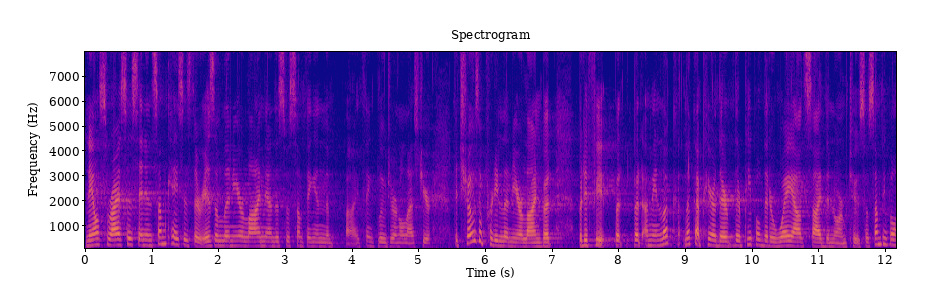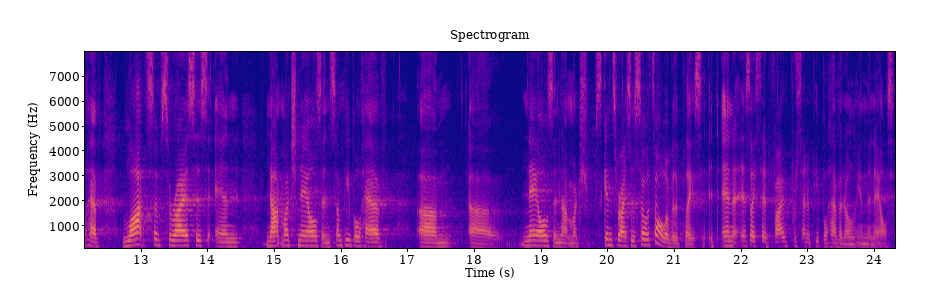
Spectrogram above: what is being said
nail psoriasis, and in some cases there is a linear line there. This was something in the, I think, Blue Journal last year that shows a pretty linear line. But, but if you, but, but I mean, look, look up here. There, there are people that are way outside the norm too. So some people have lots of psoriasis and not much nails, and some people have um, uh, nails and not much skin psoriasis. So it's all over the place. It, and as I said, 5% of people have it only in the nails.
